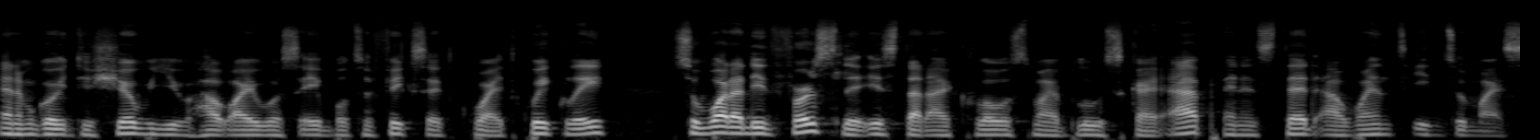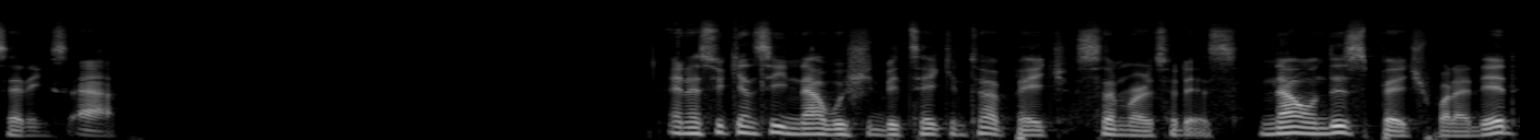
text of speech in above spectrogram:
and I'm going to show you how I was able to fix it quite quickly. So what I did firstly is that I closed my Bluesky app and instead I went into my settings app. And as you can see now we should be taken to a page similar to this. Now on this page what I did,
